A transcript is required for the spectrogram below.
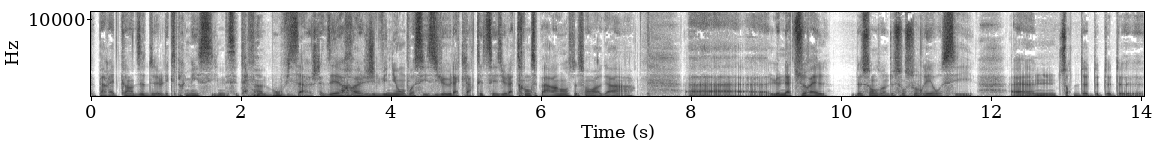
peut paraître candide de l'exprimer ici, mais c'est tellement un beau visage. C'est-à-dire, euh, Gilles Vigneault, on voit ses yeux, la clarté de ses yeux, la transparence de son regard. Euh, le naturel de son, de son sourire aussi, euh, une sorte de, de, de,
